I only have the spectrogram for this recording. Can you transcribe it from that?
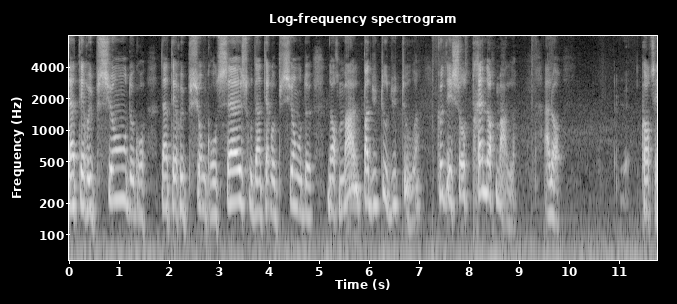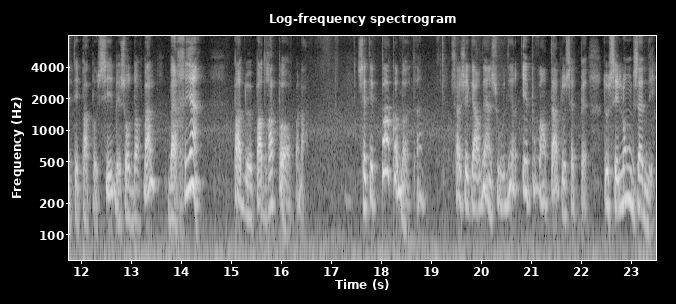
d'interruption de, d'interruption grossesse ou d'interruption de normale, pas du tout, du tout. Hein. Que des choses très normales. Alors, quand c'était pas possible, les choses normales, ben rien, pas de, pas de rapport, voilà. C'était pas commode. Hein. Ça, j'ai gardé un souvenir épouvantable de, cette, de ces longues années,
